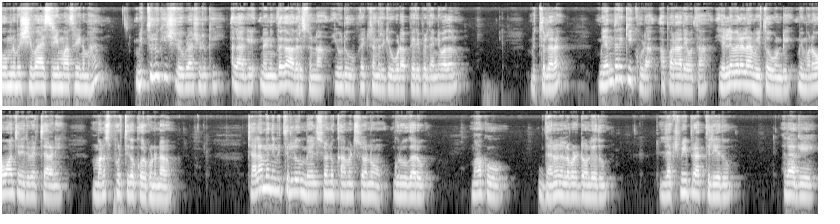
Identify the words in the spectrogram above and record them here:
ఓం నమ శివాయ శ్రీమాత్రి నమ. మిత్రులకి శ్రేభిలాషులకి అలాగే నన్ను ఇంతగా ఆదరిస్తున్న యూట్యూబ్ ప్రేక్షకులందరికీ కూడా పేరు పేరు ధన్యవాదాలు. మిత్రులరా మీ అందరికీ కూడా ఆ పరాదేవత ఎల్లవెల్లలా మీతో ఉండి మీ మనోవాంఛ నెరవేర్చాలని మనస్ఫూర్తిగా కోరుకుంటున్నాను. చాలామంది మిత్రులు మెయిల్స్లోను కామెంట్స్లోనూ గురువుగారు మాకు ధనం నిలబడటం లేదు లక్ష్మీ ప్రాప్తి లేదు అలాగే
